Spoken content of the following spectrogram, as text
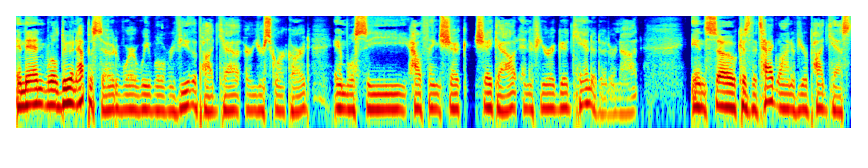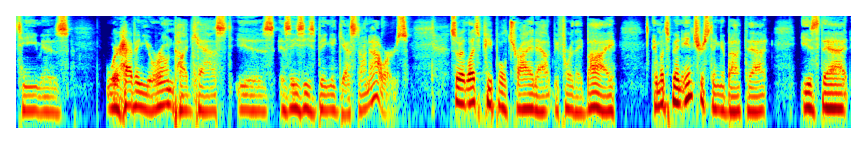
And then we'll do an episode where we will review the podcast or your scorecard and we'll see how things shake, shake out and if you're a good candidate or not. And so, cause the tagline of your podcast team is where having your own podcast is as easy as being a guest on ours. So it lets people try it out before they buy. And what's been interesting about that is that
